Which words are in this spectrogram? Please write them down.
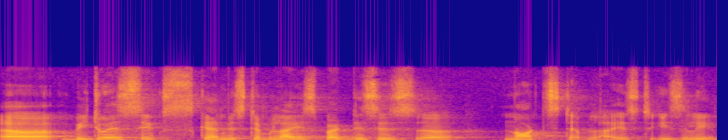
Uh, B2H6 can be stabilized but this is uh, not stabilized easily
